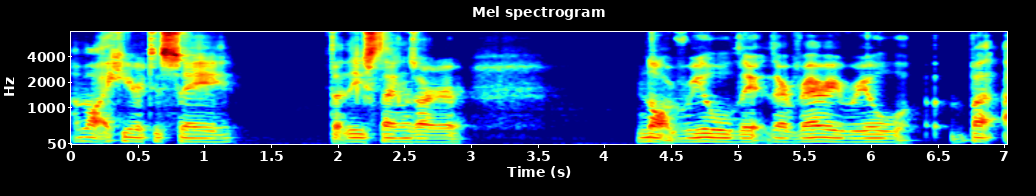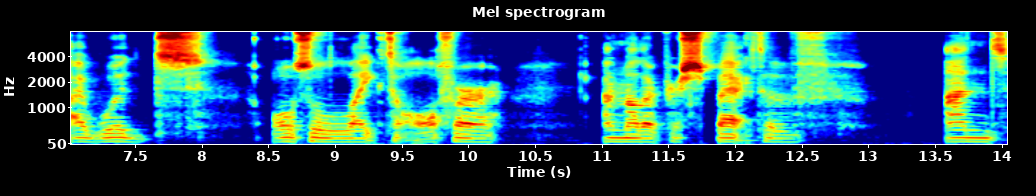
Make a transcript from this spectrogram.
I'm not here to say that these things are not real, they're, they're very real, but I would also like to offer another perspective and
